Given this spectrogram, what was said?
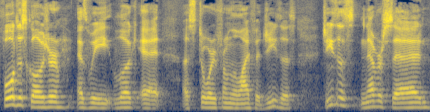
full disclosure, as we look at a story from the life of Jesus, Jesus never said,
